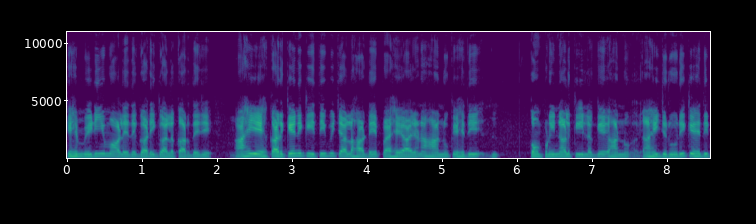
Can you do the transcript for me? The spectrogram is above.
ਕਿਸੇ ਮੀਡੀਅਮ ਵਾਲੇ ਦੇ ਗਾੜੀ ਗੱਲ ਕਰਦੇ ਜੇ। ਅਸੀਂ ਇਹ ਕਰਕੇ ਨਹੀਂ ਕੀਤੀ ਵੀ ਚੱਲ ਸਾਡੇ ਪੈਸੇ ਆ ਜਾਣ ਸਾਨੂੰ ਕਿਸੇ ਦੀ ਕੰਪਨੀ ਨਾਲ ਕੀ ਲੱਗੇ ਸਾਨੂੰ ਅਸੀਂ ਜ਼ਰੂਰੀ ਕਿਸੇ ਦੀ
